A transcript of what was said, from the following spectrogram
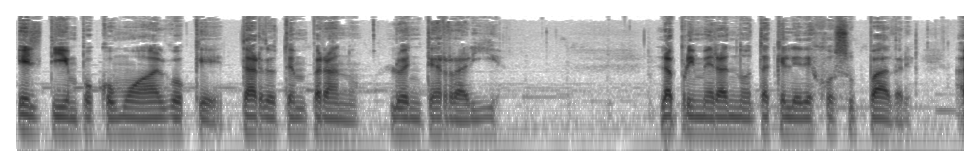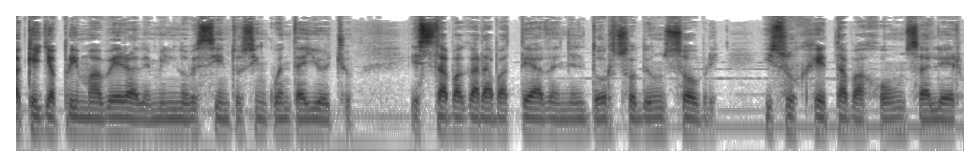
El tiempo como algo que, tarde o temprano, lo enterraría. La primera nota que le dejó su padre, aquella primavera de 1958, estaba garabateada en el dorso de un sobre y sujeta bajo un salero.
